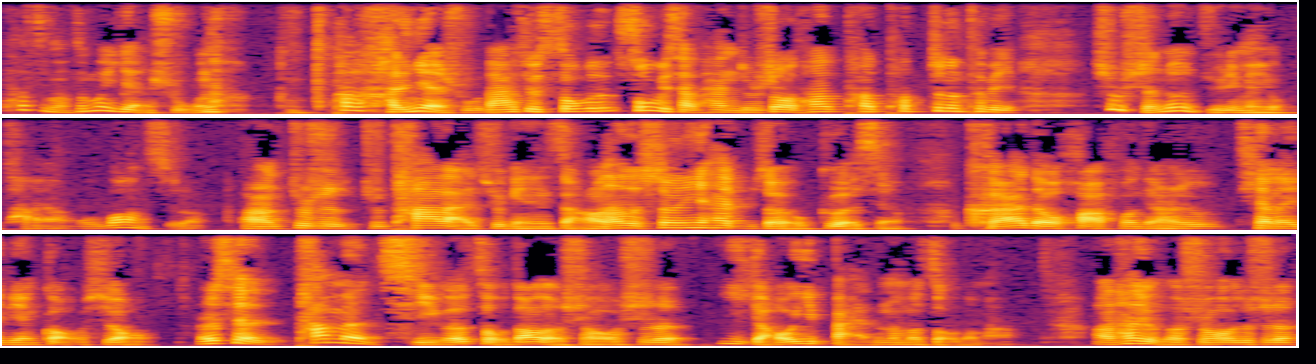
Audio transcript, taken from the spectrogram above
他怎么这么眼熟呢？他很眼熟，大家去搜搜一下他，你就知道他他他真的特别。是不是神盾局里面有他呀？我忘记了，反正就是就他来去给你讲，然后他的声音还比较有个性，可爱的画风脸上又添了一点搞笑。而且他们企鹅走道的时候是一摇一摆的那么走的嘛，啊，他有的时候就是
